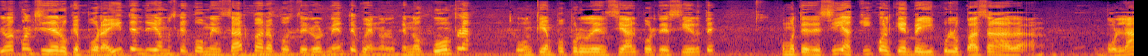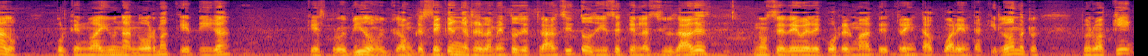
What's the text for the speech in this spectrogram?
yo considero que por ahí tendríamos que comenzar para posteriormente, bueno, lo que no cumpla, con un tiempo prudencial, por decirte, como te decía, aquí cualquier vehículo pasa volado, porque no hay una norma que diga que es prohibido, aunque sé que en el reglamento de tránsito dice que en las ciudades no se debe de correr más de 30 o 40 kilómetros, pero aquí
